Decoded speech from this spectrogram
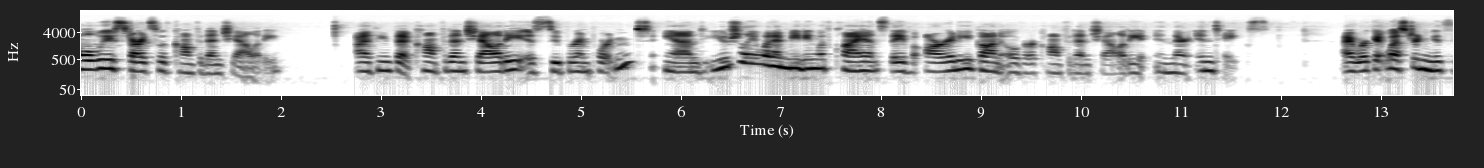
always starts with confidentiality. I think that confidentiality is super important. And usually, when I'm meeting with clients, they've already gone over confidentiality in their intakes. I work at Western Youth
